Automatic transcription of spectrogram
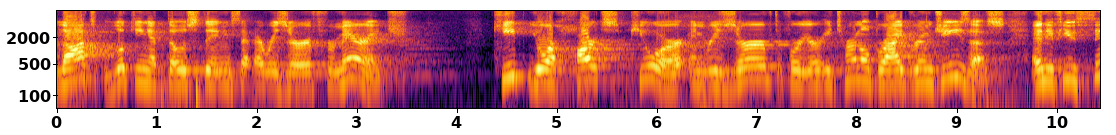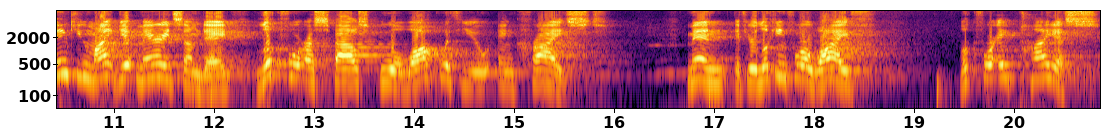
not looking at those things that are reserved for marriage. Keep your hearts pure and reserved for your eternal bridegroom, Jesus. And if you think you might get married someday, look for a spouse who will walk with you in Christ. Men, if you're looking for a wife, look for a pious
